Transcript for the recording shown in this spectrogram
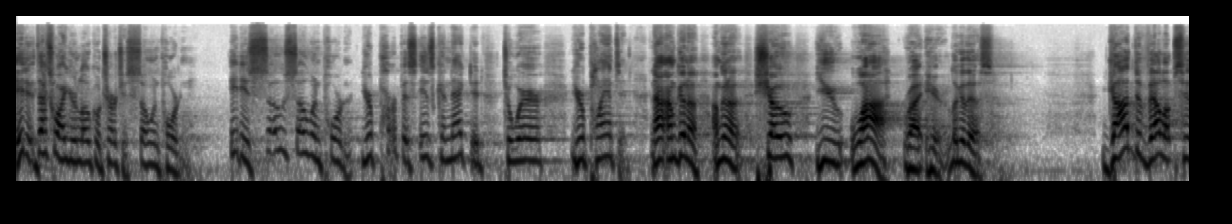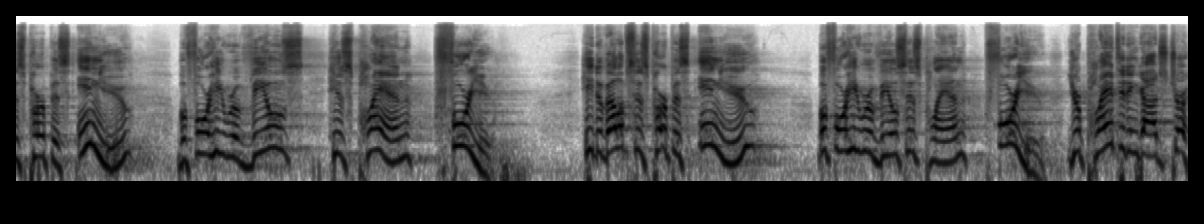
It, that's why your local church is so important. It is so, so important. Your purpose is connected to where you're planted. Now I'm gonna, I'm gonna show you why right here. Look at this. God develops his purpose in you before he reveals his plan for you. He develops his purpose in you before he reveals his plan for you. You're planted in God's church.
